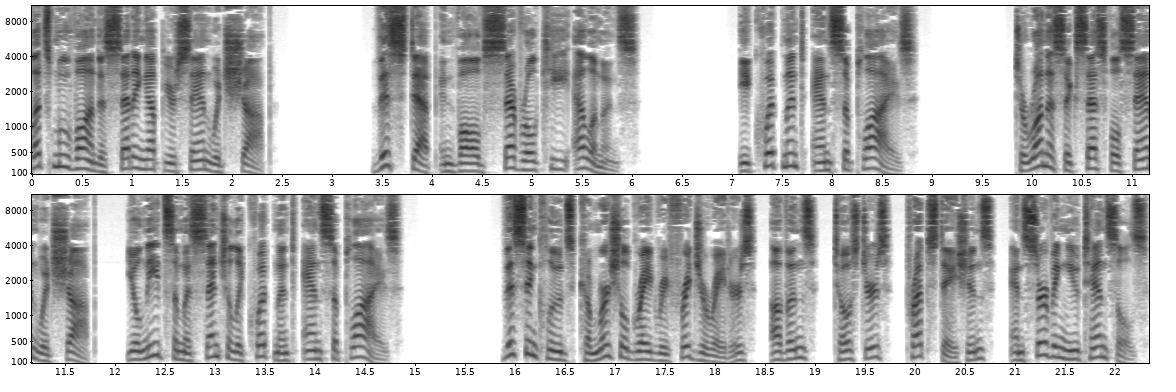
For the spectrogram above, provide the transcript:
Let's move on to setting up your sandwich shop. This step involves several key elements equipment and supplies. To run a successful sandwich shop, you'll need some essential equipment and supplies. This includes commercial grade refrigerators, ovens, toasters, prep stations, and serving utensils.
